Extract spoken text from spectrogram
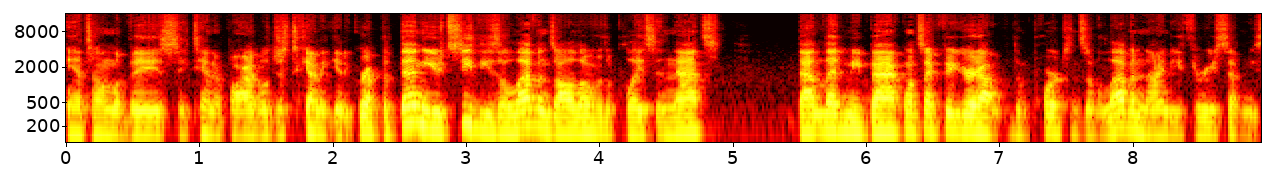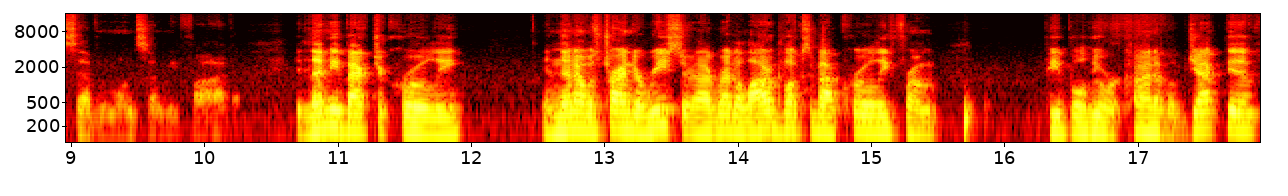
anton lavey's satanic bible just to kind of get a grip but then you see these 11s all over the place and that's that led me back once i figured out the importance of 11 93 77 175 it led me back to crowley and then i was trying to research i read a lot of books about crowley from people who were kind of objective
